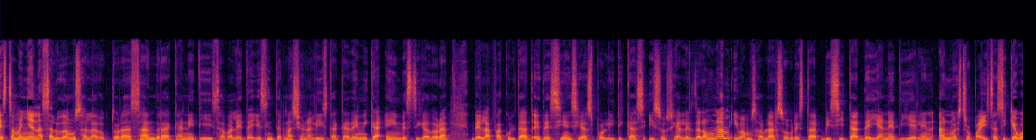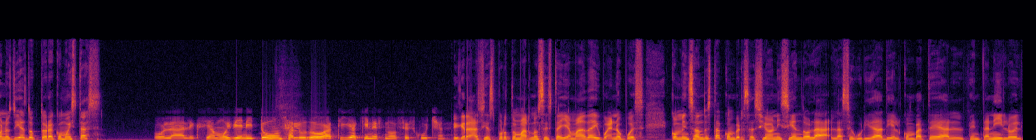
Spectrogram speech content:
Esta mañana saludamos a la doctora Sandra Canetti Zabaleta, ella es internacionalista, académica e investigadora de la Facultad de Ciencias Políticas y Sociales de la UNAM y vamos a hablar sobre esta visita de Janet Yellen a nuestro país. Así que buenos días, doctora, ¿cómo estás? Hola Alexia, muy bien. Y tú un saludo a ti y a quienes nos escuchan. Gracias por tomarnos esta llamada y bueno, pues comenzando esta conversación y siendo la, seguridad y el combate al fentanilo, el,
